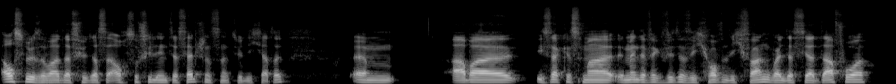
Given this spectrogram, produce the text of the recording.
Auslöser war dafür, dass er auch so viele Interceptions natürlich hatte. Ähm, aber ich sag es mal, im Endeffekt wird er sich hoffentlich fangen, weil das Jahr davor,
